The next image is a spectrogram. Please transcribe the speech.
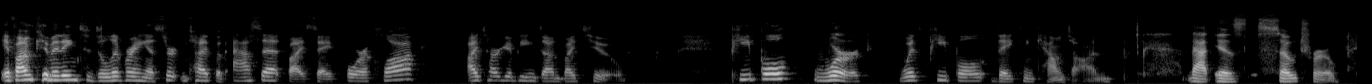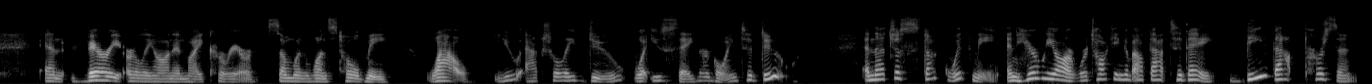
If I'm committing to delivering a certain type of asset by, say, four o'clock, I target being done by two. People work with people they can count on. That is so true. And very early on in my career, someone once told me, Wow, you actually do what you say you're going to do. And that just stuck with me. And here we are, we're talking about that today. Be that person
